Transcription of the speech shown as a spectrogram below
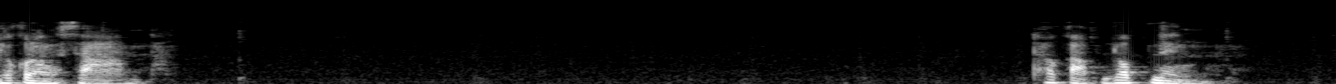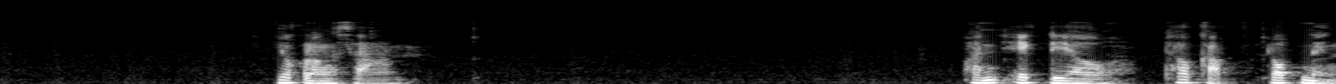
ยกกำลังสาม เท่ากับลบหนึ่งยกกำลังสามอัน x เดียวเท่ากับลบหนึ่ง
